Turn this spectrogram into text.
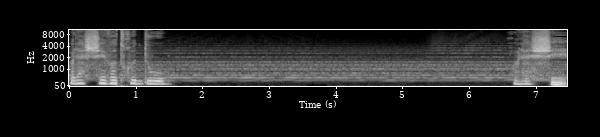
Relâchez votre dos. Relâchez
